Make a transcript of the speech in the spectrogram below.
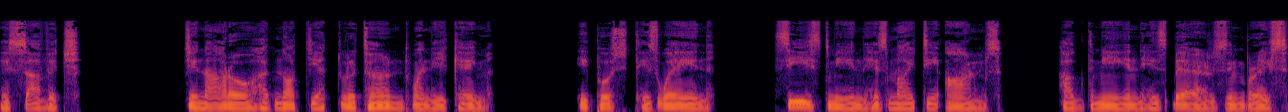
a savage. Gennaro had not yet returned when he came. He pushed his way in, seized me in his mighty arms, hugged me in his bear's embrace,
